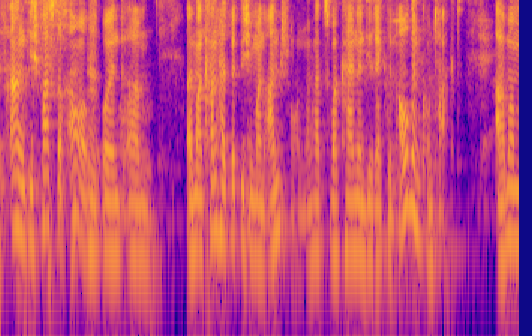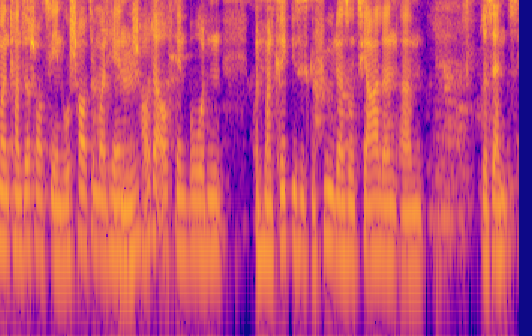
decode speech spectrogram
Frank, ich passe doch auf. Und ähm, weil man kann halt wirklich jemand anschauen. Man hat zwar keinen direkten Augenkontakt, aber man kann durchaus sehen, wo schaut jemand hin, mhm. schaut er auf den Boden und man kriegt dieses Gefühl der sozialen ähm, Präsenz.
